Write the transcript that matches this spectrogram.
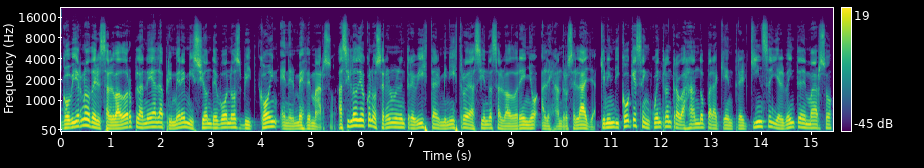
Gobierno de El Salvador planea la primera emisión de bonos Bitcoin en el mes de marzo. Así lo dio a conocer en una entrevista el ministro de Hacienda salvadoreño Alejandro Zelaya, quien indicó que se encuentran trabajando para que entre el 15 y el 20 de marzo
